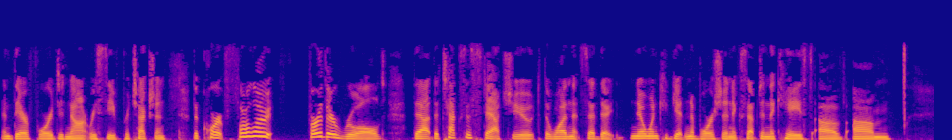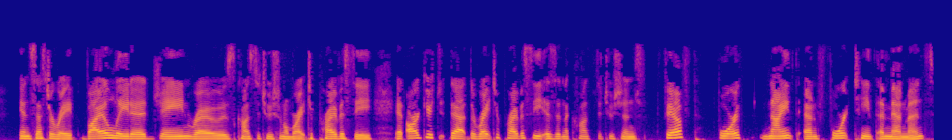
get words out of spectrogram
and therefore did not receive protection. The court further ruled that the Texas statute, the one that said that no one could get an abortion except in the case of um, incest or rape, violated Jane Roe's constitutional right to privacy. It argued that the right to privacy is in the Constitution's fifth, fourth, ninth, and fourteenth amendments,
